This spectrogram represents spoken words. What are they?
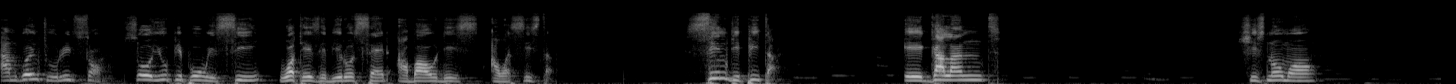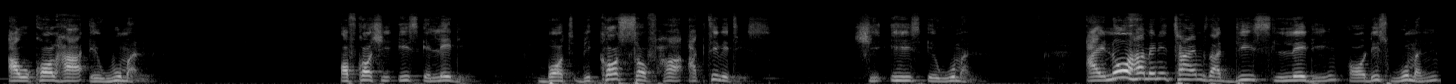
I'm going to read some so you people will see what Ezebiro said about this, our sister. Cindy Peter, a gallant, she's no more, I will call her a woman. Of course, she is a lady, but because of her activities, she is a woman. I know how many times that this lady or this woman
